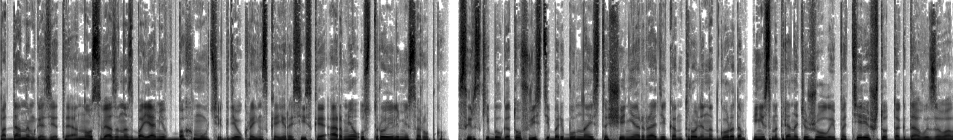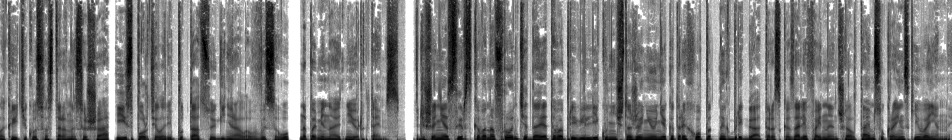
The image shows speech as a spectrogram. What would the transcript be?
По данным газеты, оно связано с боями в Бахмуте, где украинская и российская армия устроили мясорубку. Сырский был готов вести борьбу на истощение ради контроля над городом, и несмотря на тяжелые потери, что тогда вызывало критику со стороны США и испортило репутацию генералов ВСУ, напоминает Нью-Йорк Таймс. Решения Сырского на фронте до этого привели к уничтожению некоторых опытных бригад, рассказали Financial Times украинские военные.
